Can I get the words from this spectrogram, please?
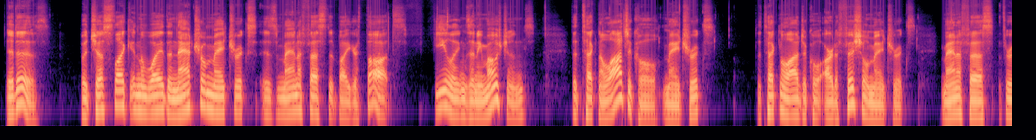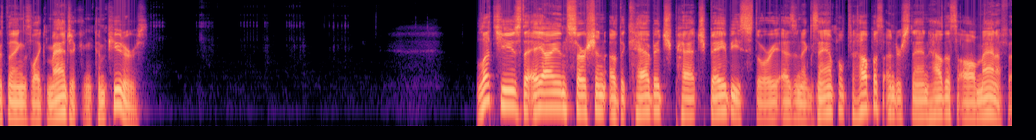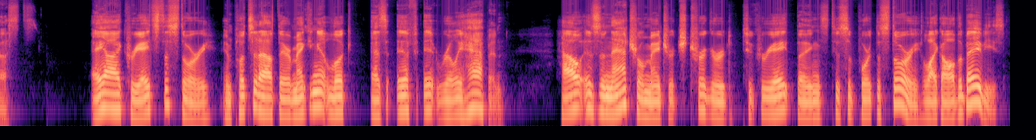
It is. But just like in the way the natural matrix is manifested by your thoughts, feelings, and emotions, the technological matrix, the technological artificial matrix, manifests through things like magic and computers. Let's use the AI insertion of the Cabbage Patch Babies story as an example to help us understand how this all manifests. AI creates the story and puts it out there, making it look as if it really happened. How is the natural matrix triggered to create things to support the story, like all the babies?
